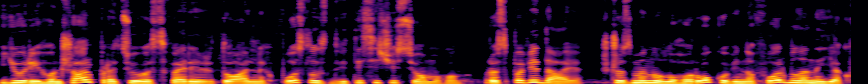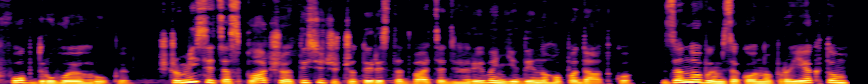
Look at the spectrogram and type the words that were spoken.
Юрій Гончар працює у сфері ритуальних послуг з 2007-го. Розповідає, що з минулого року він оформлений як ФОП другої групи. Щомісяця сплачує 1420 гривень єдиного податку. За новим законопроєктом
